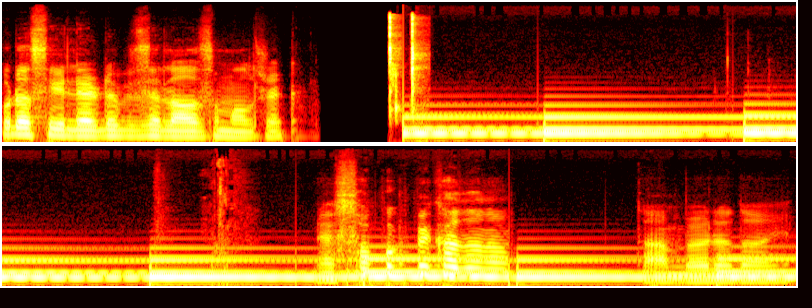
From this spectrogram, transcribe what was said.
Burası ileride bize lazım olacak. Ne sapık bir kadınım. Tamam böyle daha iyi.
